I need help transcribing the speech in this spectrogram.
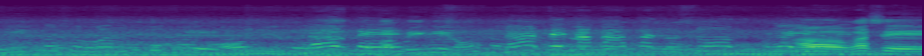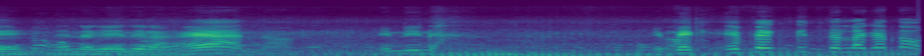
Dito sumalpok eh. Dati, Mabingi oh. dati nakakalusot. Ngayon, Oo, kasi nilagay nila. Ayan, oh. hindi na. Effect, effective talaga to.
